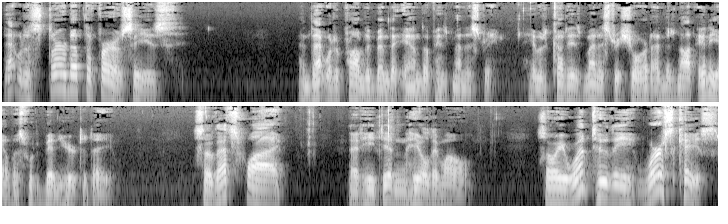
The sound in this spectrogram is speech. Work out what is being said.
that would have stirred up the Pharisees and that would have probably been the end of his ministry. He would have cut his ministry short, and not any of us would have been here today. So that's why that he didn't heal them all. So he went to the worst case.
